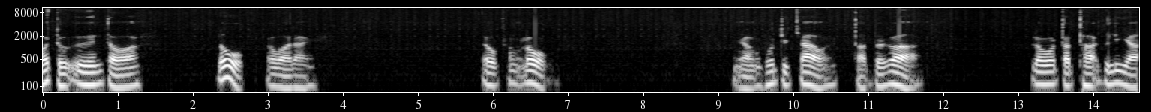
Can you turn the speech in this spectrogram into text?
วัตถุอื่นต่อลูกก็ว่าได้โลกทั้งโลก อย่างพุทธเจ้าตัดไปว่า โลตัถะกิริยา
